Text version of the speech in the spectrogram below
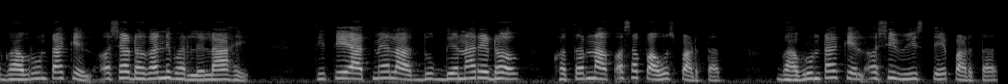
घाबरून टाकेल अशा ढगांनी भरलेला आहे. तिथे आत्म्याला दुःख देणारे ढग खतरनाक असा पाऊस पाडतात. घाबरून टाकेल अशी वीज ते पाडतात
